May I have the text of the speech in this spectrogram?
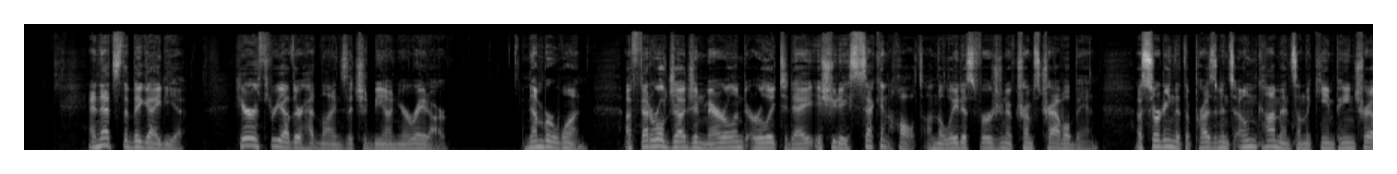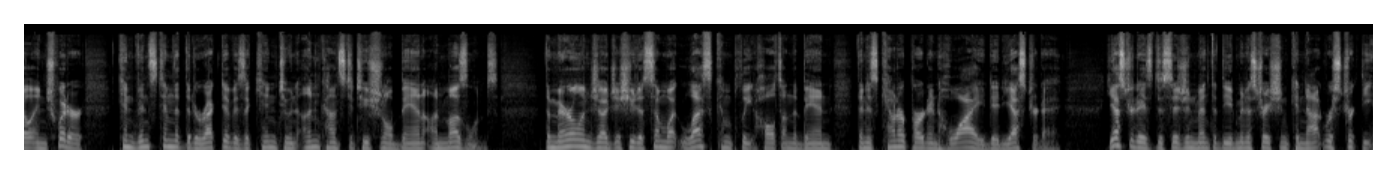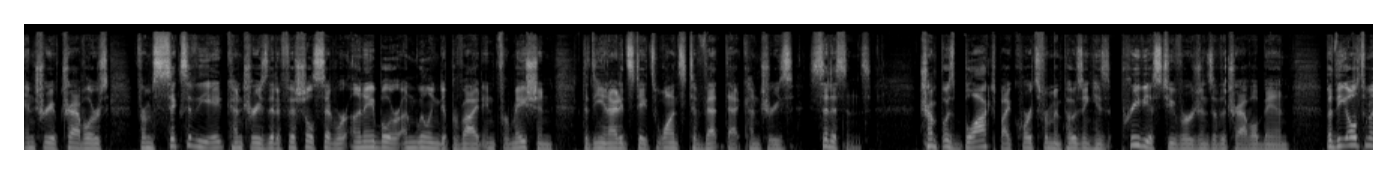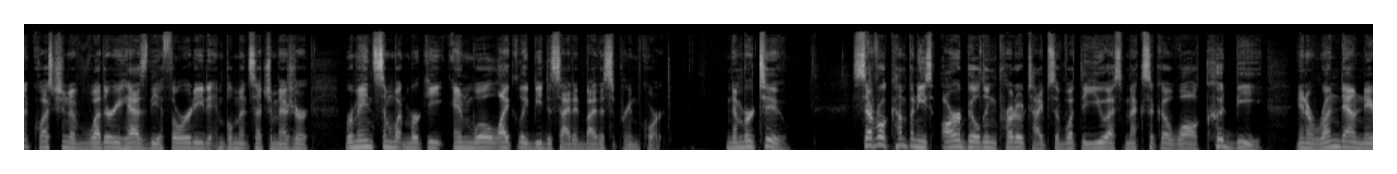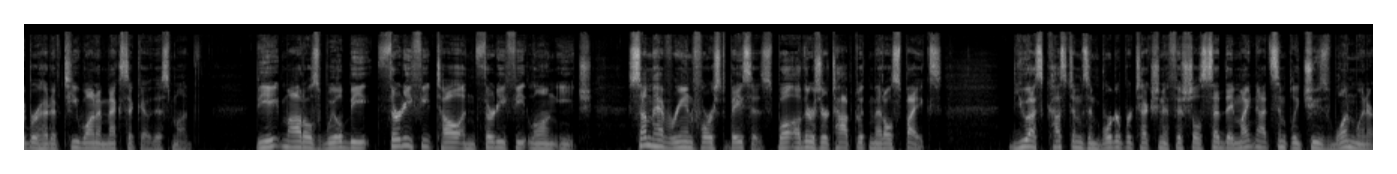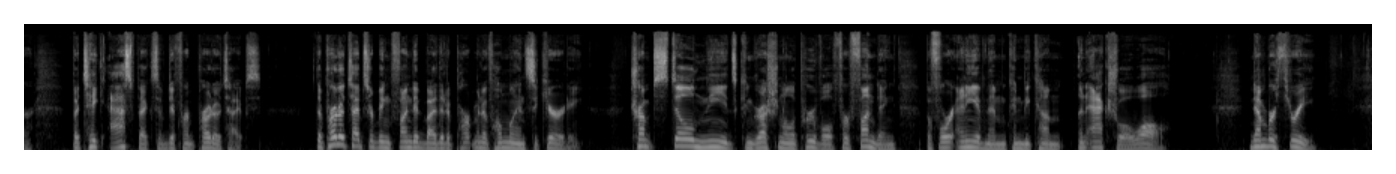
And that's the big idea. Here are three other headlines that should be on your radar. Number one, a federal judge in Maryland early today issued a second halt on the latest version of Trump's travel ban, asserting that the president's own comments on the campaign trail and Twitter convinced him that the directive is akin to an unconstitutional ban on Muslims. The Maryland judge issued a somewhat less complete halt on the ban than his counterpart in Hawaii did yesterday. Yesterday's decision meant that the administration cannot restrict the entry of travelers from six of the eight countries that officials said were unable or unwilling to provide information that the United States wants to vet that country's citizens. Trump was blocked by courts from imposing his previous two versions of the travel ban, but the ultimate question of whether he has the authority to implement such a measure remains somewhat murky and will likely be decided by the Supreme Court. Number two, Several companies are building prototypes of what the U.S. Mexico wall could be in a rundown neighborhood of Tijuana, Mexico this month. The eight models will be 30 feet tall and 30 feet long each. Some have reinforced bases, while others are topped with metal spikes. U.S. Customs and Border Protection officials said they might not simply choose one winner, but take aspects of different prototypes. The prototypes are being funded by the Department of Homeland Security. Trump still needs congressional approval for funding before any of them can become an actual wall. Number three,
